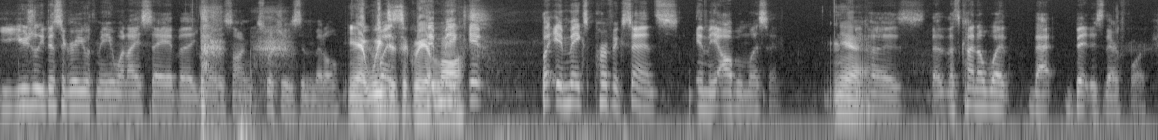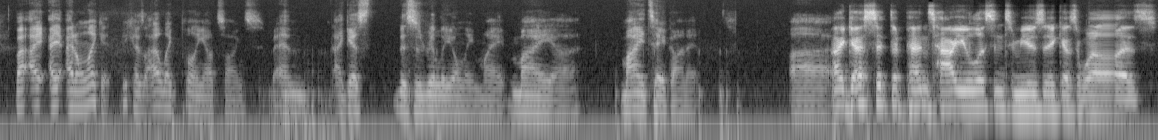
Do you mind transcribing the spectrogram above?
you usually disagree with me when I say the you know the song switches in the middle. Yeah, we disagree a lot. Make, it, but it makes perfect sense in the album listen. Yeah. Because that, that's kind of what that bit is there for. But I, I, I don't like it because I like pulling out songs, and I guess this is really only my my uh, my take on it. Uh, I guess it depends how you listen to music as well as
